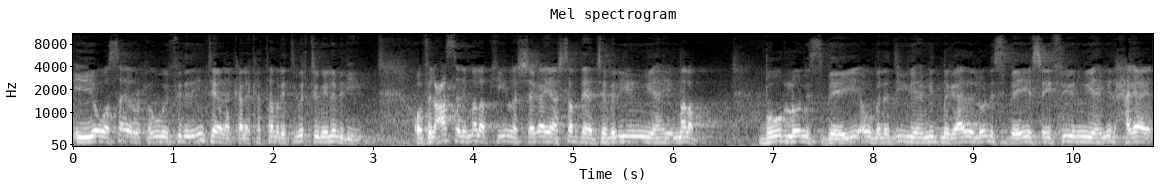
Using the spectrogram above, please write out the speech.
iyo wasaa'ir alxubuubi firida inteeda kale ka tamri timirtii bay la mid yihiin oo filcasali malabkii in la sheego ayaa shardiga jabaliyi inuu yahay malab buur loo nisbeeyey aw baladiyu yahay mid magaalada loo nisbeeyey sayfiyu inuu yahay mid xagaa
